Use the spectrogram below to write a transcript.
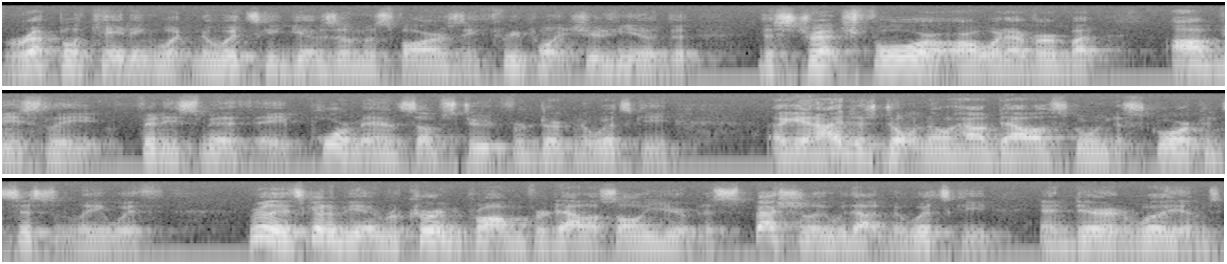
replicating what Nowitzki gives them as far as the three-point shooting, you know, the, the stretch four or whatever. But obviously, Finney Smith, a poor man substitute for Dirk Nowitzki. Again, I just don't know how Dallas is going to score consistently with. Really, it's going to be a recurring problem for Dallas all year, but especially without Nowitzki and Deron Williams.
